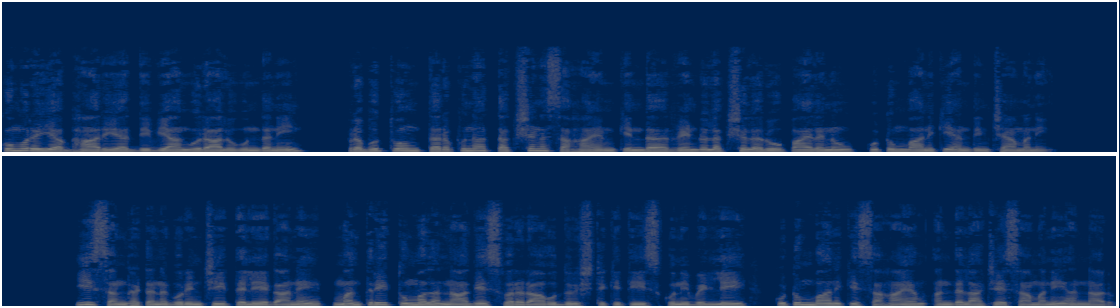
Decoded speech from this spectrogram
కుమురయ్య భార్య దివ్యాంగురాలు ఉందని ప్రభుత్వం తరపున తక్షణ సహాయం కింద రెండు లక్షల రూపాయలను కుటుంబానికి అందించామని. ఈ సంఘటన గురించి తెలియగానే మంత్రి తుమ్మల నాగేశ్వరరావు దృష్టికి తీసుకుని వెళ్ళి కుటుంబానికి సహాయం అందేలా చేశామని అన్నారు.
